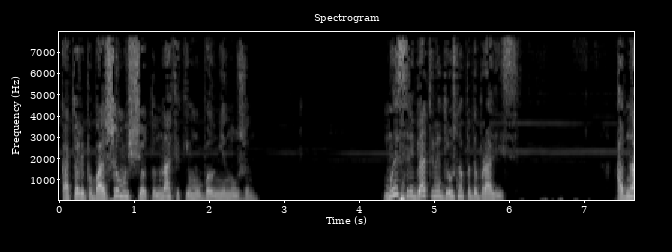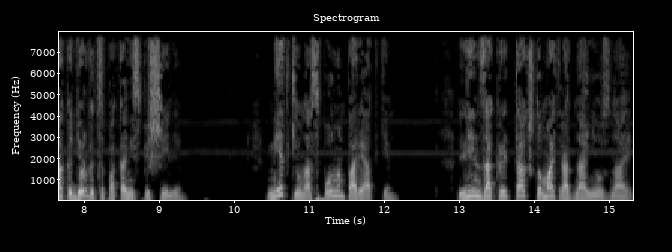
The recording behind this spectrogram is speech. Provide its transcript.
который, по большому счету, нафиг ему был не нужен, мы с ребятами дружно подобрались. Однако дергаться пока не спешили. Метки у нас в полном порядке. Лин закрыт так, что мать родная не узнает.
